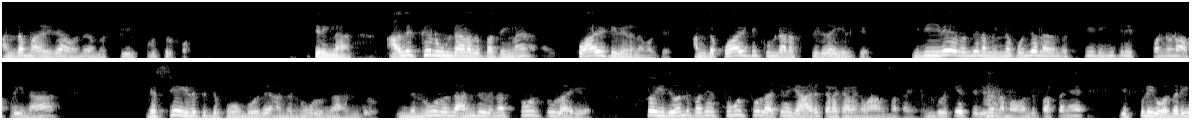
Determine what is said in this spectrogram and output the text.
அந்த மாதிரி தான் வந்து நம்ம ஸ்பீடு கொடுத்துருக்கோம் சரிங்களா? அதுக்குன்னு உண்டானது பார்த்தீங்கன்னா குவாலிட்டி வேணும் நமக்கு. அந்த குவாலிட்டிக்கு உண்டான ஸ்பீடு தான் இருக்குது இதுவே வந்து நம்ம இன்னும் கொஞ்சம் நம்ம ஸ்பீடு இன்க்ரீஸ் பண்ணணும் அப்படின்னா வெஸ்ஸே இழுத்துட்டு போகும்போது அந்த நூல் வந்து அந்துடும் இந்த நூல் வந்து அந்துதுன்னா தூள் தூள் ஆகிரும் ஸோ இது வந்து பார்த்தீங்கன்னா தூள் தூள் ஆச்சுன்னா யாரும் கடைக்காரங்க வாங்க மாட்டாங்க. உங்களுக்கே தெரியும் நம்ம வந்து பசங்க எப்படி உதறி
